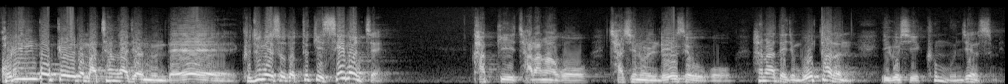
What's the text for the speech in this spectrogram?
고린도 교회도 마찬가지였는데 그 중에서도 특히 세 번째 각기 자랑하고 자신을 내세우고 하나 되지 못하는 이것이 큰 문제였습니다.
